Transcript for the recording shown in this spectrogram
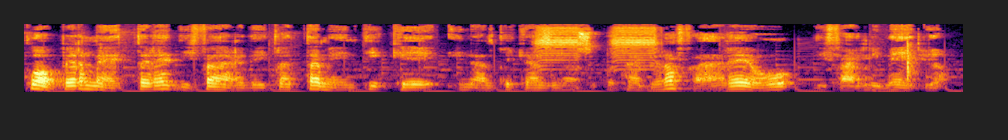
può permettere di fare dei trattamenti che in altri casi non si potrebbero fare o di farli meglio.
